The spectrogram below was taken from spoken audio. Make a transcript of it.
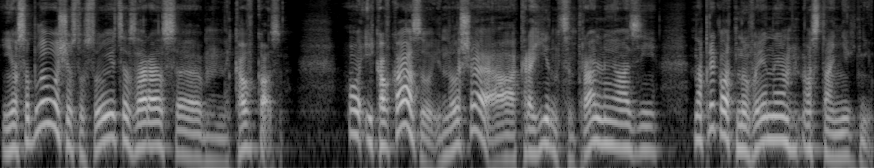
І особливо, що стосується зараз е, Кавказу. О, і Кавказу, і не лише, а країн Центральної Азії, наприклад, новини останніх днів.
